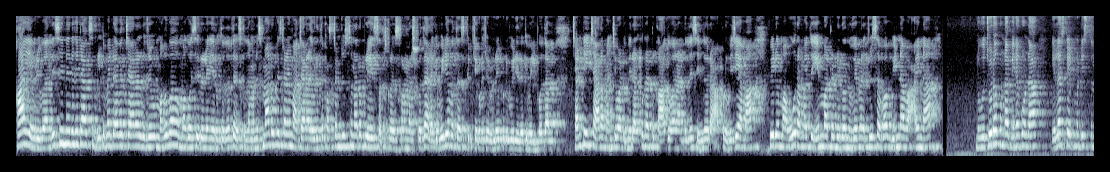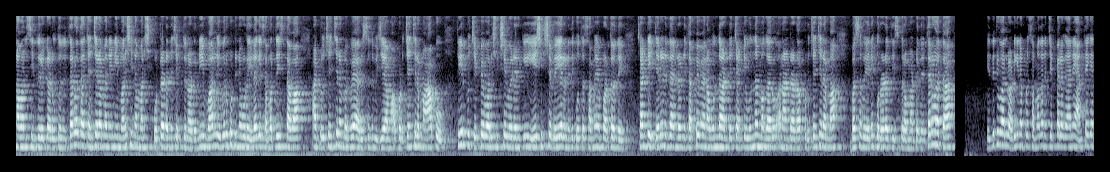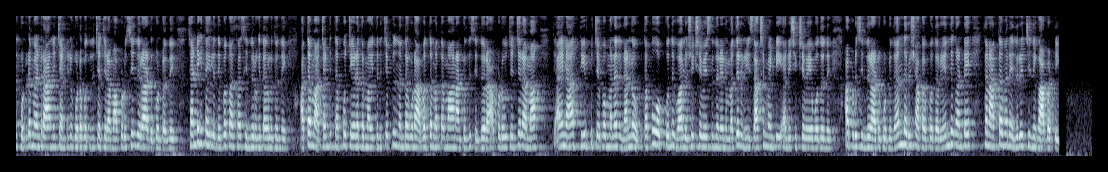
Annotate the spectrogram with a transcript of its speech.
Hi everyone this in Niranjan talks welcome to our channel రుజువు మగబా మగ serial ఏం జరుగుతుందో తెలుసుకుందాం స్మార్ట్ రూపీస్ మా ఛానల్ ఎవరైతే ఫస్ట్ టైం చూస్తున్నారో ప్లీజ్ సబ్స్క్రైబ్ చేసుకోవడం మర్చిపోతే అలాగే వీడియో మొత్తం స్క్రిప్ట్ చేయకుండా చూడండి. ఇప్పుడు వీడియోలోకి వెళ్ళిపోతాం చంటి చాలా మంచివాడు మీరు అనుకున్నట్టు కాదు అని అంటుంది సింధూర. అప్పుడు విజయమ్మ వీడు మా ఊరు అమ్మాయితో ఏం మాట్లాడాడో నువ్వేమైనా చూసావా? విన్నావా? అయినా నువ్వు చూడకుండా వినకుండా ఎలా స్టేట్మెంట్ ఇస్తున్నావని సింధూరికి అడుగుతుంది. తర్వాత చంచలమని నీ మనిషి నా మనిషి కొట్టాడని చెప్తున్నాడు. నీ వాళ్ళు ఎవరు కొట్టినా కూడా ఇలాగే సమర్థిస్తావా? అంటూ చంచలమ్మపై అరుస్తుంది విజయమ్మ అప్పుడు చంచలమ్మ ఆపు. తీర్పు చెప్పేవాళ్ళు శిక్ష వేయడానికి ఏ శిక్ష వేయాలనేది కొంత సమయం పడుతుంది. చంటి జరిగిన దానిలోని తప్పేమైనా ఉందా అంటే చంటి ఉందమ్మ గారు అని అంటాడు. అప్పుడు చంచలమ్మ బసవేని కుర్రడ తీసుకురమ్మంటుంది. తర్వాత ఎదుటి వాళ్ళు అడిగినప్పుడు సమాధానం చెప్పాలి కానీ అంతేగాని కొట్టడం ఏంట్రా అని చంటిని కొట్టబోతుంది చంచలమ్మ. అప్పుడు సింధుర అడ్డుకుంటుంది. చంటికి తగిలి దెబ్బ కాస్త సింధురుకి తగులుతుంది. అత్తమ్మ చంటి తప్పు చేయడతమ్మ ఇతను చెప్తుందంతా కూడా అబద్ధం అత్తమ్మ అని అంటుంది సింధుర. అప్పుడు చంచలమ్మ ఆయన తీర్పు చెప్పమన్నది నన్ను. తప్పు ఒప్పుకుంది వాళ్ళు శిక్ష వేస్తుంది. నేను మధ్యలో నీ సాక్ష్యం ఏంటి? అని శిక్ష వేయబోతుంది. అప్పుడు సింధుర అడ్డుకుంటుంది. అందరూ షాక్ అయిపోతారు. ఎందుకంటే తన అత్తమ్మని ఎదిరించింది కాబట్టి.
